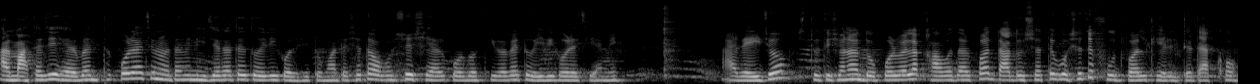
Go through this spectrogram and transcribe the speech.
আর মাথায় যে হেয়ার ব্যান্ডটা পরে আছে ওটা আমি নিজের হাতে তৈরি করেছি। তোমাদের সাথে অবশ্যই শেয়ার করব কীভাবে তৈরি করেছি আমি। আর এই যে স্তুতিসোনা দুপুরবেলা খাওয়া দাওয়ার পর দাদুর সাথে বসেছে ফুটবল খেলতে, দেখো।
